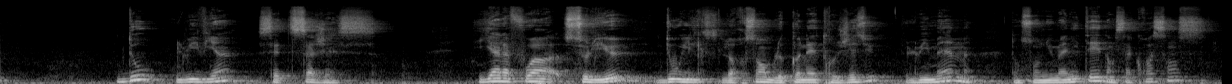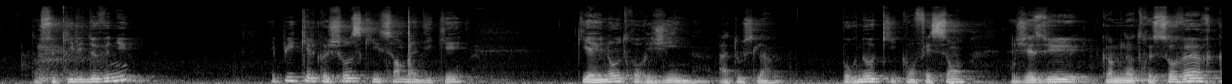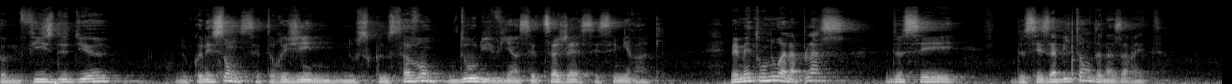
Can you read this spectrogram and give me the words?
D'où lui vient cette sagesse? Il y a à la fois ce lieu d'où il leur semble connaître Jésus lui-même, dans son humanité, dans sa croissance, dans ce qu'il est devenu, et puis quelque chose qui semble indiquer qu'il y a une autre origine à tout cela. Pour nous qui confessons Jésus comme notre Sauveur, comme Fils de Dieu, nous connaissons cette origine, nous, nous savons d'où lui vient cette sagesse et ces miracles. Mais mettons-nous à la place de ces, de ces habitants de Nazareth.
